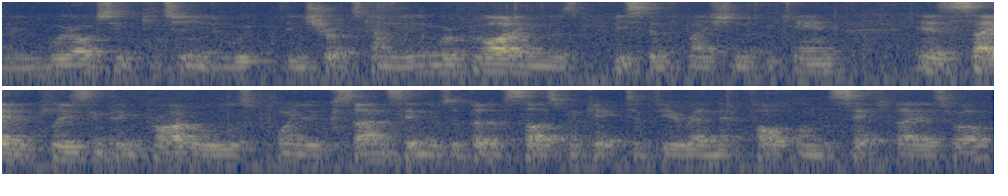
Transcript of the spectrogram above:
I mean, we're obviously continuing to work with the insurance company and we're providing them the best information that we can. As I say, the pleasing thing prior to all this point, because I understand there was a bit of seismic activity around that fault on the Saturday as well,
